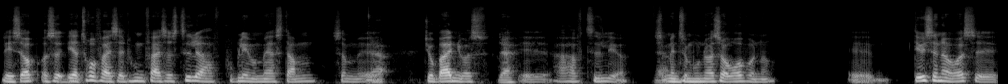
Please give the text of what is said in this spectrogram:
læse op. Og så, jeg tror faktisk, at hun faktisk også tidligere har haft problemer med at stamme, som øh, Ja. Joe Biden jo også Ja. øh, har haft tidligere, Ja. men som hun også har overvundet. Øh, det sender jo også øh,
